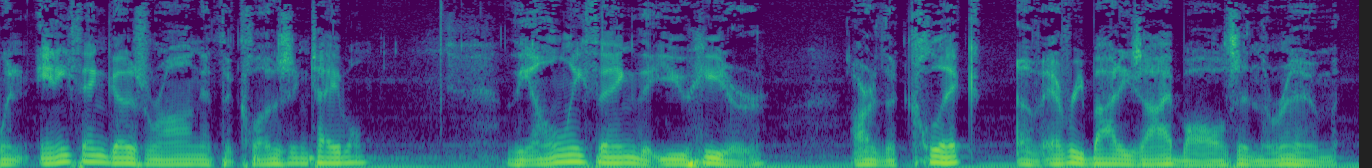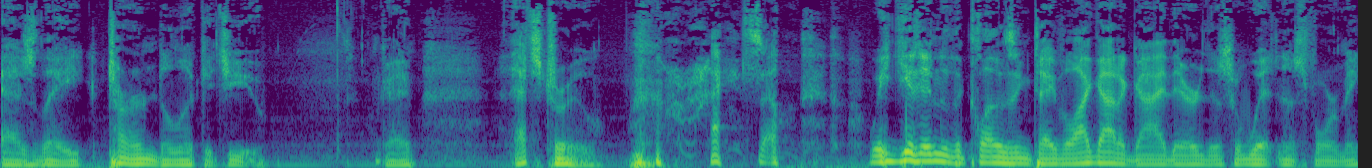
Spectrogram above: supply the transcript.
when anything goes wrong at the closing table, the only thing that you hear are the click of everybody's eyeballs in the room as they turn to look at you. Okay. That's true. right. So we get into the closing table. I got a guy there that's a witness for me.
